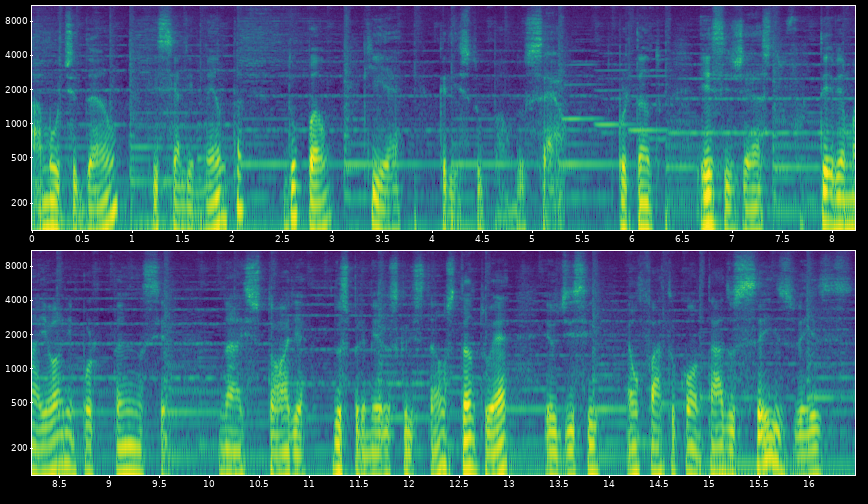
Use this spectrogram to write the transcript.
A multidão que se alimenta do pão que é Cristo, o pão do céu. Portanto, esse gesto teve a maior importância na história dos primeiros cristãos, tanto é, eu disse, é um fato contado seis vezes.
